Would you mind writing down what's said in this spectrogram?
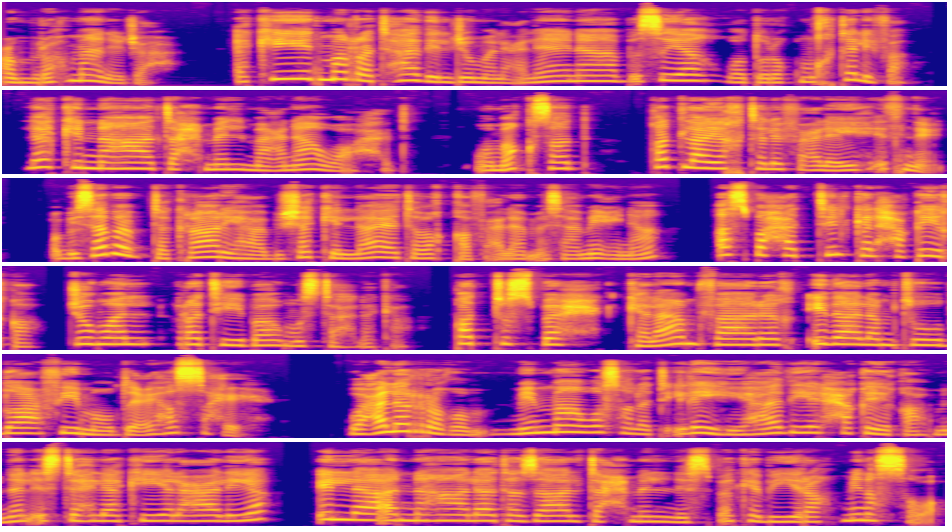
عمره ما نجح. أكيد مرت هذه الجمل علينا بصيغ وطرق مختلفة لكنها تحمل معنى واحد ومقصد قد لا يختلف عليه اثنين. وبسبب تكرارها بشكل لا يتوقف على مسامعنا أصبحت تلك الحقيقة جمل رتيبة مستهلكة قد تصبح كلام فارغ إذا لم توضع في موضعها الصحيح وعلى الرغم مما وصلت إليه هذه الحقيقة من الاستهلاكية العالية إلا أنها لا تزال تحمل نسبة كبيرة من الصواب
